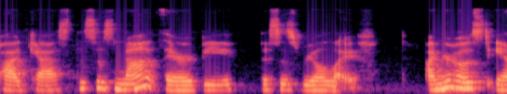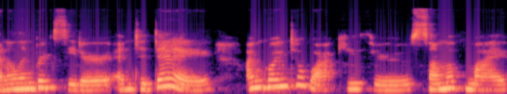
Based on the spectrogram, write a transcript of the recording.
podcast. This is not therapy, this is real life. I'm your host, Anna Lindberg Cedar, and today I'm going to walk you through some of my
